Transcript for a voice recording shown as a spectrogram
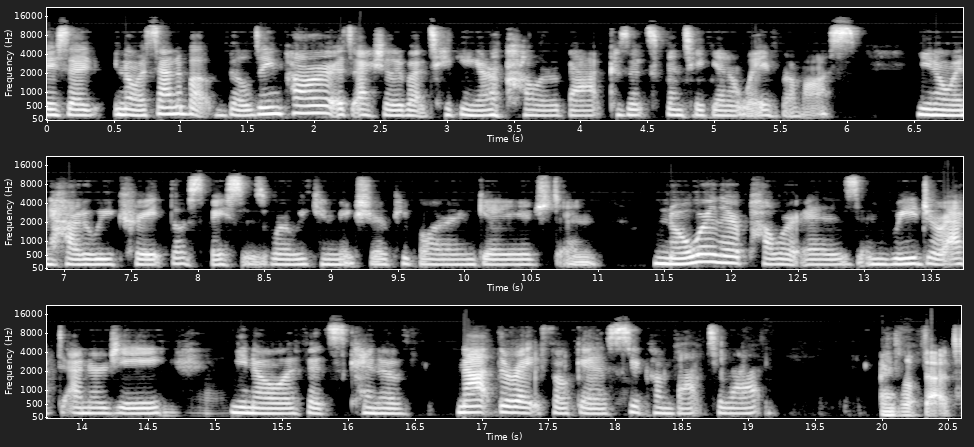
they said, you know, it's not about building power, it's actually about taking our power back because it's been taken away from us. You know, and how do we create those spaces where we can make sure people are engaged and know where their power is and redirect energy, Mhm. you know, if it's kind of not the right focus to come back to that. I love that.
